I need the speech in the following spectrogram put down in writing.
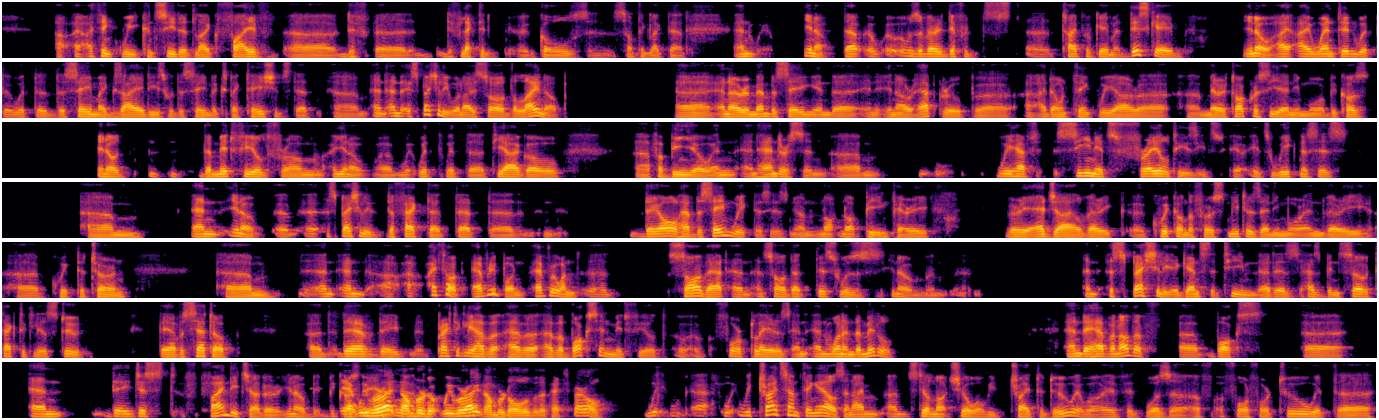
I, I think we conceded like five uh, def, uh, deflected uh, goals, uh, something like that, and you know that it was a very different uh, type of game. At this game, you know, I, I went in with the, with the, the same anxieties, with the same expectations that, um, and and especially when I saw the lineup, uh, and I remember saying in the in, in our app group, uh, I don't think we are a, a, meritocracy anymore because, you know, the midfield from you know uh, with with uh, Thiago, uh, Fabinho, and and Henderson, um, we have seen its frailties, its its weaknesses um, and you know, uh, uh, especially the fact that that uh, they all have the same weaknesses. You know, not not being very very agile, very uh, quick on the first meters anymore, and very uh, quick to turn. Um, and and I, I, thought everyone everyone uh, saw that and, and saw that this was you know um, and especially against a team that is has been so tactically astute. They have a setup uh, they have they practically have a have a have a box in midfield, uh, four players and and one in the middle, and they have another uh, box, uh, and they just find each other, you know, because yeah, we were outnumbered. We were outnumbered all over the pitch, Beryl. We, uh, we, we tried something else, and I'm I'm still not sure what we tried to do. If it was a, a four four two with uh,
